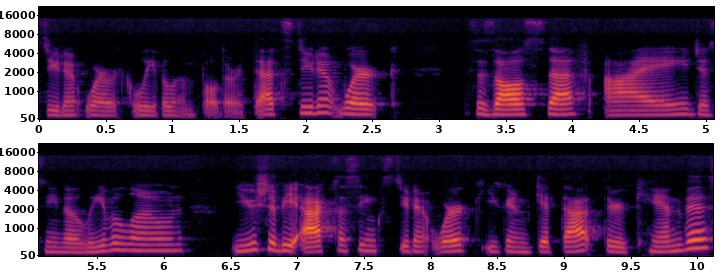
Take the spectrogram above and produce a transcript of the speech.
student work leave alone folder. That student work. This is all stuff I just need to leave alone. You should be accessing student work. You can get that through Canvas.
